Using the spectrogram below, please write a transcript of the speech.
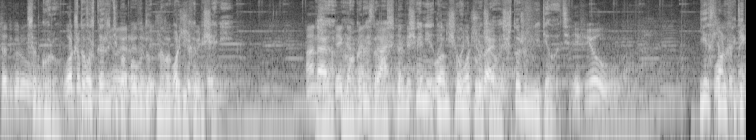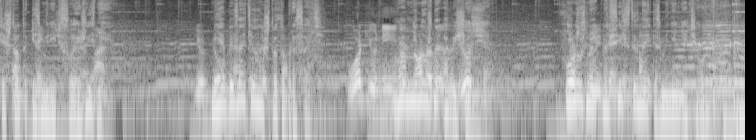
Садгуру, что вы скажете по поводу новогодних обещаний? Я много раз давал себе обещания, но ничего не получалось. Что же мне делать? Если вы хотите что-то изменить в своей жизни, не обязательно что-то бросать. Вам не нужно обещание, не нужно насильственное изменение чего-либо.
